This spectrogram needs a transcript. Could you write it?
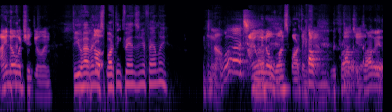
I know what you're doing. Do you have any No. Sporting fans in your family? No. What? I only No. know one Spartan Prob- fan. Probably, probably,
